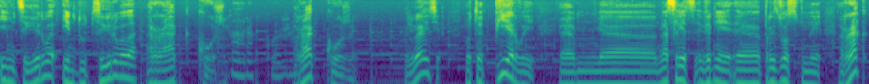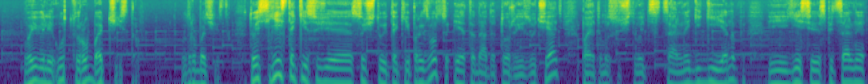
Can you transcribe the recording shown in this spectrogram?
инициировала, индуцировала рак кожи А, рак кожи. рак кожи. Понимаете? Вот это первый эм, э, наследство, вернее, э, производственный рак выявили у трубочистов. У трубочистов. То есть есть такие, суще- существуют такие производства, и это надо тоже изучать, поэтому существует социальная гигиена, и есть э, специальные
